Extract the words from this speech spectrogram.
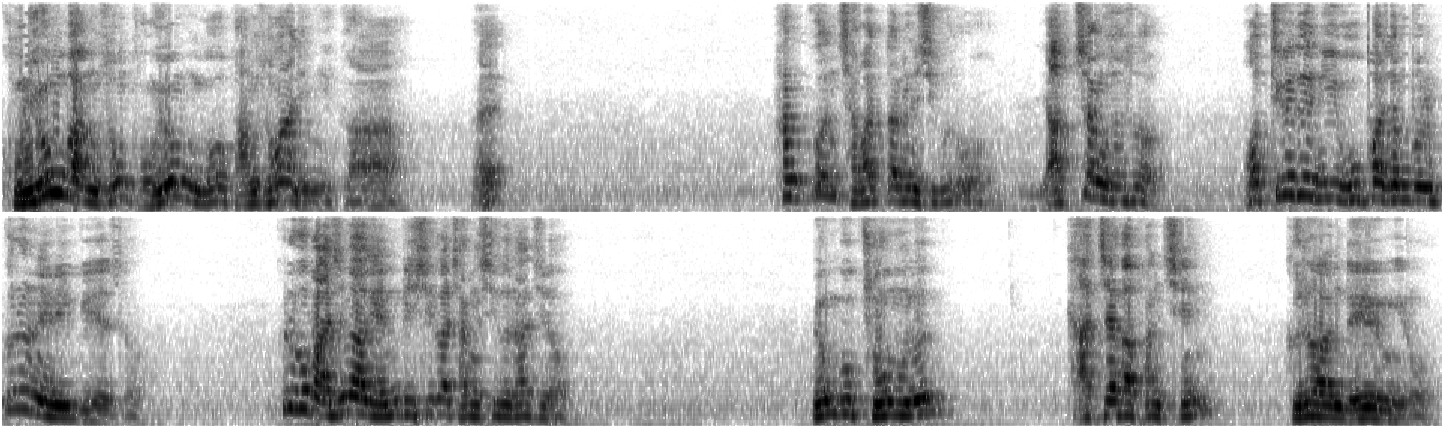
공영방송, 공영 뭐 방송 아닙니까? 예? 한건 잡았다는 식으로 앞장서서 어떻게든 이 우파 정부를 끌어내리기 위해서 그리고 마지막 MBC가 장식을 하죠. 영국 조문은 가짜가 판친 그러한 내용으로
